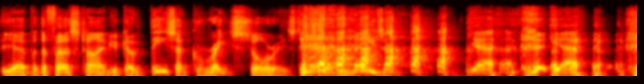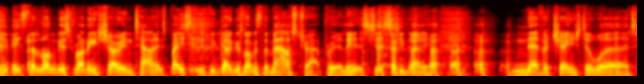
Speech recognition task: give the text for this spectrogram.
Yeah, but the first time you go, these are great stories. These are amazing. Yeah, yeah. It's the longest running show in town. It's basically it's been going as long as the Mousetrap. Really, it's just you know, never changed a word.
